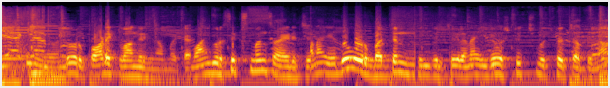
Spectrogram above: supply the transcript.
Yeah, clap. நீங்க வந்து ஒரு ப்ராடக்ட் வாங்குறீங்க நம்மகிட்ட. வாங்கி ஒரு சிக்ஸ் மந்த்ஸ் ஆயிடுச்சு. ஆனா ஏதோ ஒரு பட்டன் செஞ்சிருச்சு இல்லைன்னா ஏதோ ஸ்டிச் விட்டுருச்சு அப்படின்னா.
